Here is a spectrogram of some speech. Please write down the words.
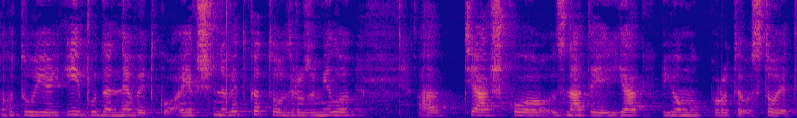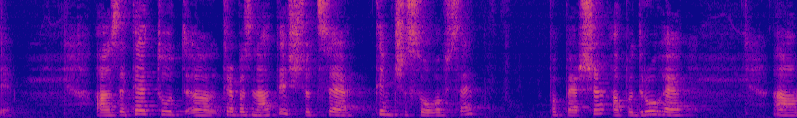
готує, і буде не видко. А якщо не видко, то зрозуміло е, тяжко знати, як йому протистояти. А зате тут е, треба знати, що це тимчасово все, по-перше, а по-друге, а,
